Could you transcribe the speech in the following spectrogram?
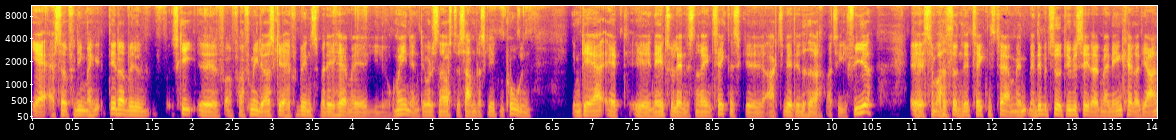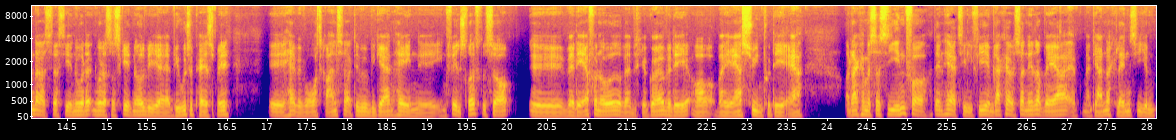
Ja, altså fordi man, det, der vil ske, øh, for, familie også sker i forbindelse med det her med i Rumænien, det var det sådan også det samme, der skete med Polen, jamen det er, at øh, NATO-landet sådan rent teknisk øh, aktiverer det, der hedder artikel 4, øh, som også er sådan lidt teknisk term, men, men det betyder dybest set, at man indkalder de andre og så siger, nu er der, nu er der så sket noget, vi er, vi er utilpas med øh, her ved vores grænser, og det vil vi gerne have en, øh, en fælles drøftelse om, øh, hvad det er for noget, og hvad vi skal gøre ved det, og hvad jeres syn på det er. Og der kan man så sige, inden for den her artikel 4, jamen der kan jo så netop være, at man de andre kan lande sige, jamen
